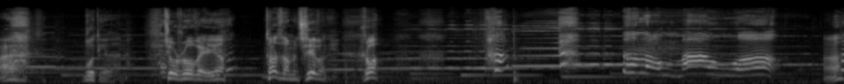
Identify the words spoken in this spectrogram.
哎，不提他们，就说魏婴，他怎么欺负你？说。他啊还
